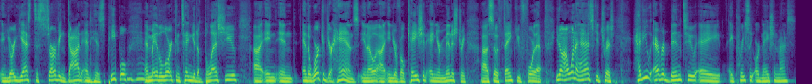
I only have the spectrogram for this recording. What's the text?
in your yes to serving God and His people, and may the Lord continue to bless you uh, in in and the work of your hands, you know, uh, in your vocation and your ministry. Uh, so thank you for that. You know, I want to ask you, Trish, have you ever been to a a priestly ordination mass?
